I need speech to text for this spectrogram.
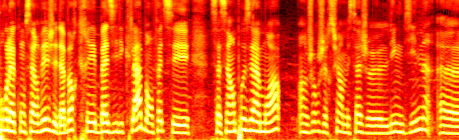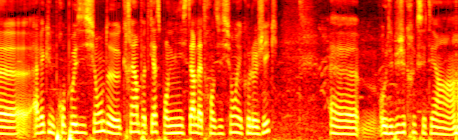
Pour la conserver, j'ai d'abord créé Basilic Lab. En fait, ça s'est imposé à moi un jour, j'ai reçu un message LinkedIn euh, avec une proposition de créer un podcast pour le ministère de la Transition écologique. Euh, au début, j'ai cru que c'était un,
